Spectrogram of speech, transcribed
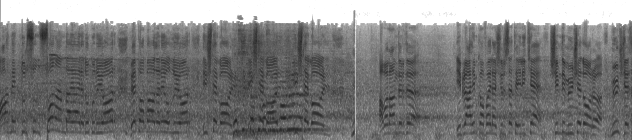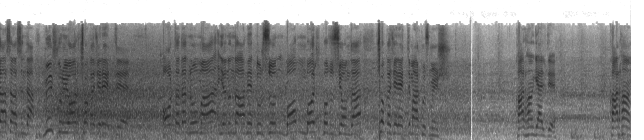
Ahmet Dursun son anda ayağıyla dokunuyor ve topu ağlara yolluyor. İşte gol, işte gol, işte gol. Havalandırdı. İbrahim kafayla aşırırsa tehlike. Şimdi Münş'e doğru. Münş ceza sahasında. Münş vuruyor. Çok acele etti. Ortada Numa, yanında Ahmet Dursun. Bomboş pozisyonda. Çok acele etti Markus Münş. Karhan geldi. Karhan.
